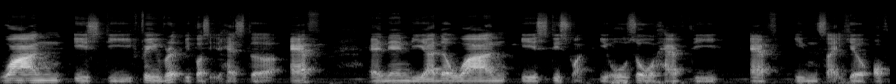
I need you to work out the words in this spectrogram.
One is the favorite because it has the F, and then the other one is this one. It also have the F inside here of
